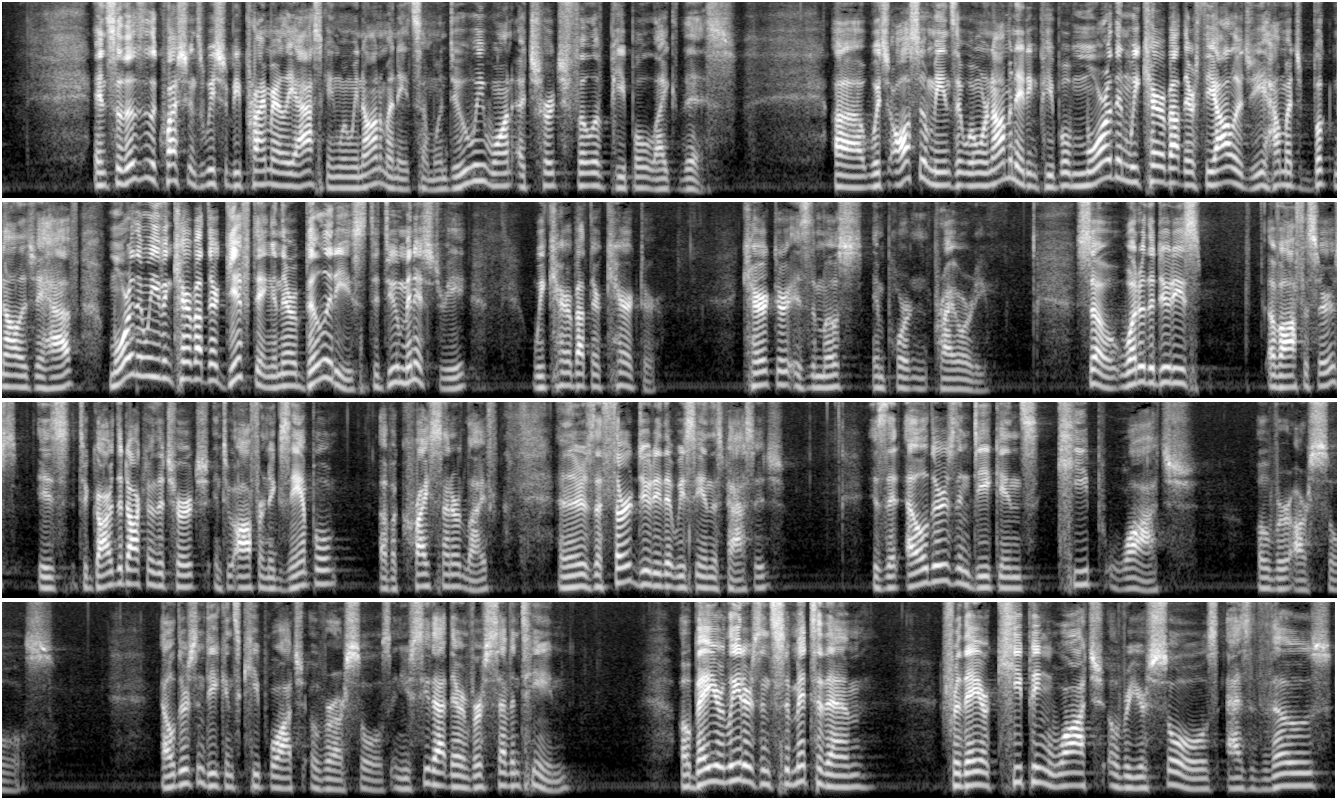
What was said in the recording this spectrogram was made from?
And so, those are the questions we should be primarily asking when we nominate someone. Do we want a church full of people like this? Uh, which also means that when we're nominating people, more than we care about their theology, how much book knowledge they have, more than we even care about their gifting and their abilities to do ministry, we care about their character. Character is the most important priority. So, what are the duties of officers? Is to guard the doctrine of the church and to offer an example of a Christ centered life. And there's the third duty that we see in this passage is that elders and deacons keep watch over our souls. Elders and deacons keep watch over our souls. And you see that there in verse 17. Obey your leaders and submit to them, for they are keeping watch over your souls as those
